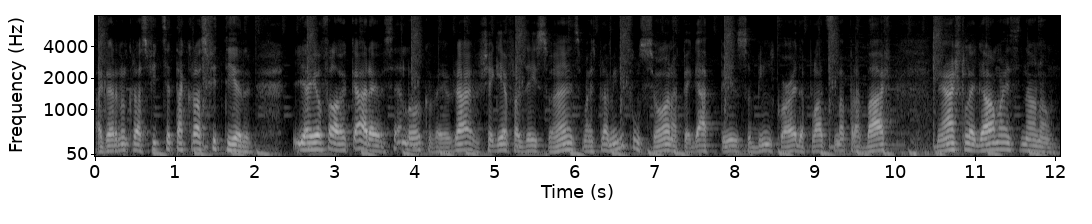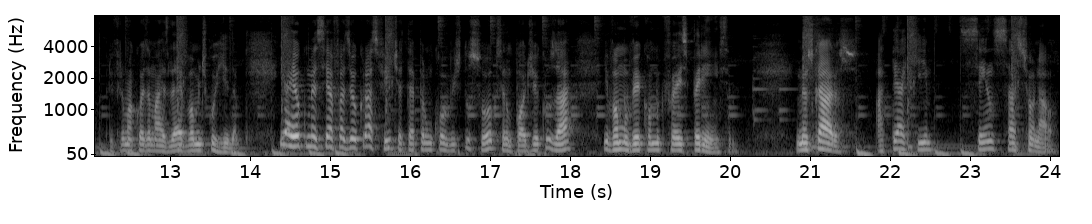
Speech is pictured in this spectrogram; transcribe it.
Agora no crossfit você tá crossfiteiro. E aí eu falava, cara, você é louco, velho. Eu já cheguei a fazer isso antes, mas para mim não funciona. Pegar peso, subir em corda, pular de cima para baixo. Né? Acho legal, mas não, não. Prefiro uma coisa mais leve, vamos de corrida. E aí eu comecei a fazer o crossfit, até por um convite do Soco, você não pode recusar. E vamos ver como que foi a experiência. Meus caros, até aqui, sensacional.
